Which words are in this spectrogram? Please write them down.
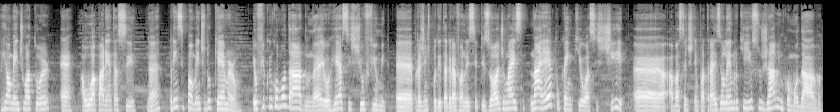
realmente o ator é, ou aparenta ser né? Principalmente do Cameron. Eu fico incomodado, né? Eu reassisti o filme é, pra gente poder estar tá gravando esse episódio, mas na época em que eu assisti, é, há bastante tempo atrás, eu lembro que isso já me incomodava.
